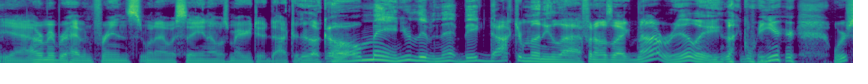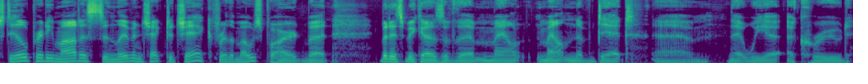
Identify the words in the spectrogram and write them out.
yeah, I remember having friends when I was saying I was married to a doctor. They're like, "Oh man, you're living that big doctor money life," and I was like, "Not really. Like we're we're still pretty modest and living check to check for the most part, but." But it's because of the mount, mountain of debt um, that we uh, accrued.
